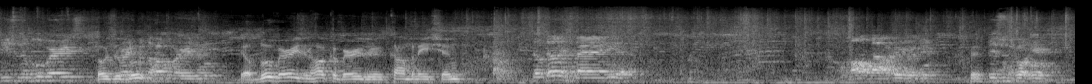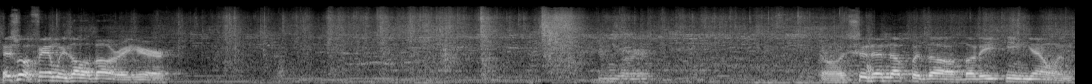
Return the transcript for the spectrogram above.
These are the blueberries. Those are blue- the huckleberries in. Yeah, blueberries and huckleberries are a combination. Still you it's a bad idea. I'm all about it. we here. This one's going here. This is what family's all about right here. This one's over here. So it should end up with uh, about 18 gallons.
